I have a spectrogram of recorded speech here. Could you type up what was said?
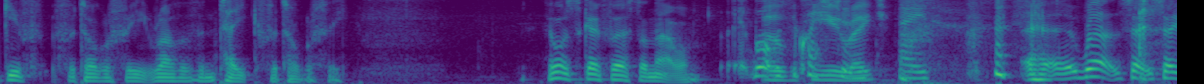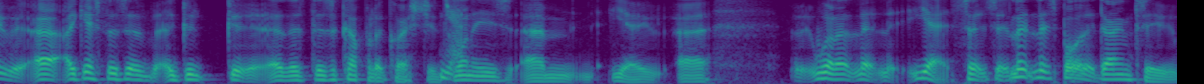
give photography rather than take photography who wants to go first on that one what was the question you, uh, well so so uh, i guess there's a, a good, good uh, there's, there's a couple of questions yeah. one is um you know uh, well, uh, let, let, yeah. So, so let, us boil it down to:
